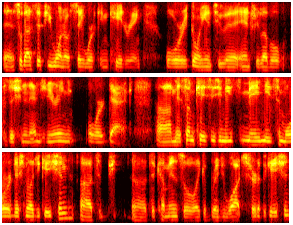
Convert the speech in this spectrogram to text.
and so that's if you want to say work in catering or going into an entry level position in engineering or deck. Um, in some cases, you need may need some more additional education uh, to uh, to come in, so like a bridge watch certification.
